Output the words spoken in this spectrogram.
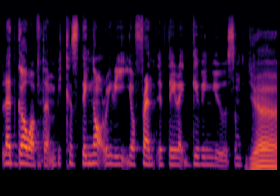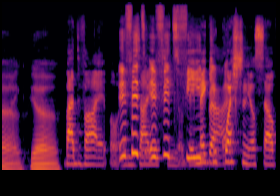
let go of them because they're not really your friend if they like giving you some Yeah, yeah. bad vibe or If it's- if anxiety, it's or they make you question yourself.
